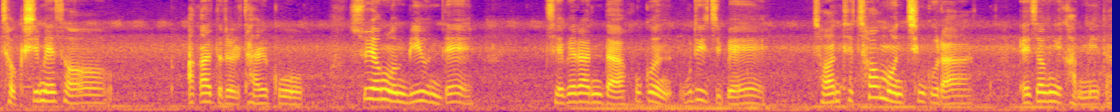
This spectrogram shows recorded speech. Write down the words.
적심해서 아가들을 달고 수영은 미운데 제 베란다 혹은 우리 집에 저한테 처음 온 친구라 애정이 갑니다.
